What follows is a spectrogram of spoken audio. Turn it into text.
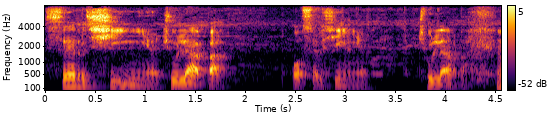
Serginho Chulapa o Serginho Chulapa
